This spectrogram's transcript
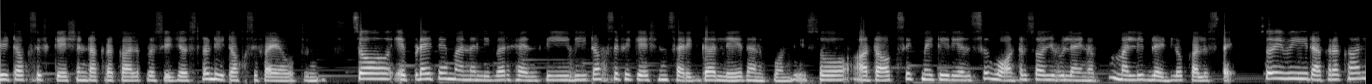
డీటాక్సిఫికేషన్ రకరకాల ప్రొసీజర్స్లో డీటాక్సిఫై అవుతుంది. సో ఎప్పుడైతే మన లివర్ హెల్త్ ఈ డీటాక్సిఫికేషన్ సరిగ్గా లేదనుకోండి సో ఆ టాక్సిక్ మెటీరియల్స్ వాటర్ సాల్యుబుల్ అయినప్పుడు మళ్ళీ బ్లడ్లో కలుస్తాయి. సో ఇవి రకరకాల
